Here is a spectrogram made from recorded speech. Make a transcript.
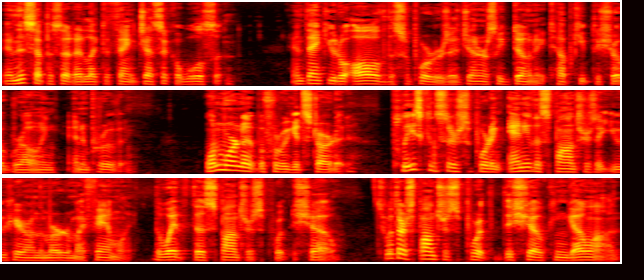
In this episode, I'd like to thank Jessica Wilson, and thank you to all of the supporters that generously donate to help keep the show growing and improving. One more note before we get started. Please consider supporting any of the sponsors that you hear on The Murder of My Family, the way that those sponsors support the show. It's with our sponsor support that this show can go on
